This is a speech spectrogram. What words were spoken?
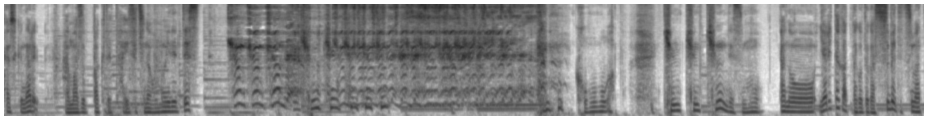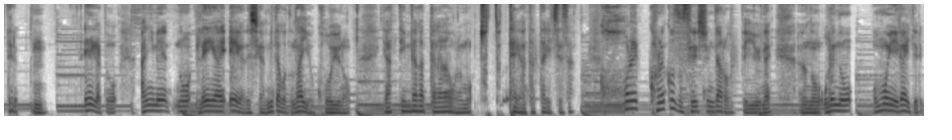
かしくなる、甘酸っぱくて大切な思い出です。キュンキュンキュンでキュンキュンキュンキュンキュン怖っキュンキュンキュンですもうあのーやりたかったことが全て詰まってるうん映画とアニメの恋愛映画でしか見たことないよこういうのやってみたかったな俺もちょっと手当たったりしてさこれこれこそ青春だろうっていうねあの俺の思い描いてる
